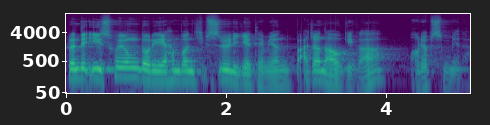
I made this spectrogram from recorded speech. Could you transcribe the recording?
그런데 이 소용돌이에 한번 휩쓸리게 되면 빠져나오기가 어렵습니다.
